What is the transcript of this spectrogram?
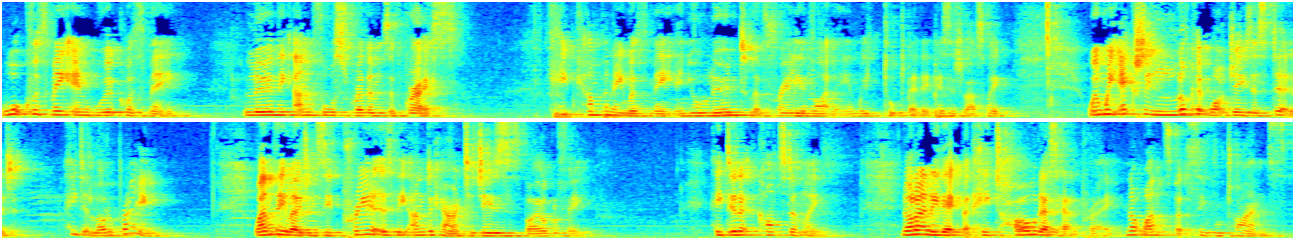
walk with me and work with me. Learn the unforced rhythms of grace. Keep company with me, and you'll learn to live freely and lightly. And we talked about that passage last week. When we actually look at what Jesus did, he did a lot of praying. One theologian said prayer is the undercurrent to Jesus' biography. He did it constantly. Not only that, but he told us how to pray, not once, but several times.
